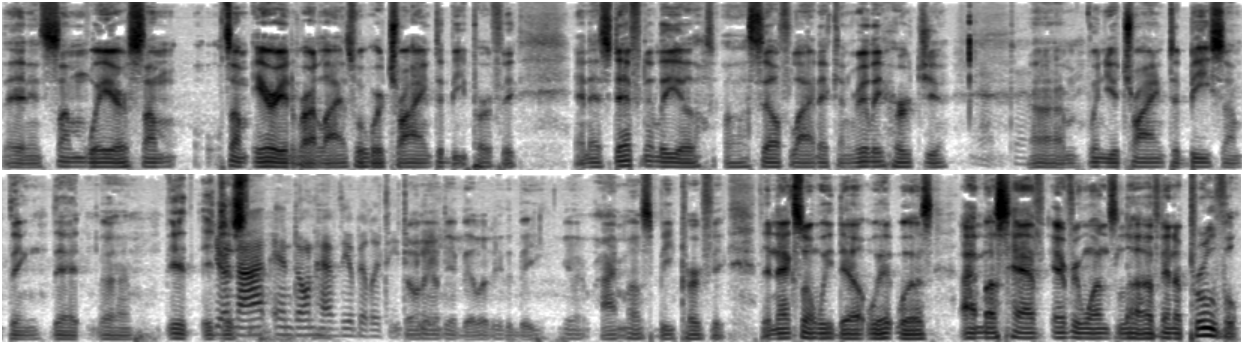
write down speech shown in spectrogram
that in some way or some some area of our lives where we're trying to be perfect, and that's definitely a, a self lie that can really hurt you um, when you're trying to be something that uh, it, it you're just not and don't have the ability to don't be. have the ability to be. Yeah, I must be perfect. The next one we dealt with was I must have everyone's love and approval.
